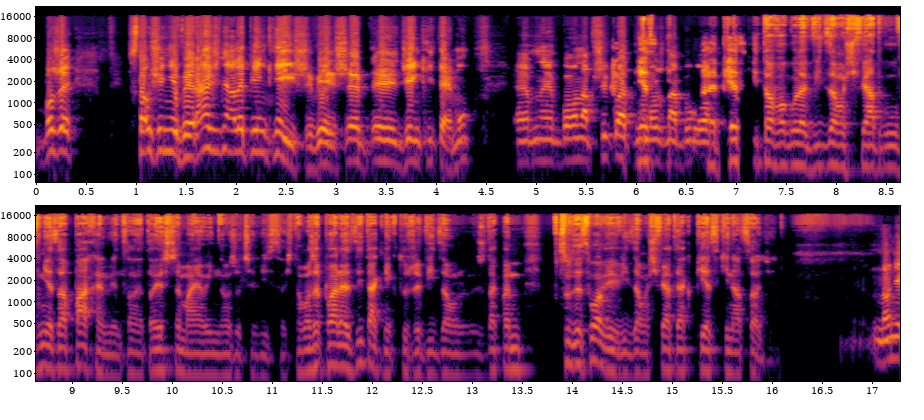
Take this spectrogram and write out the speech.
może stał się niewyraźny, ale piękniejszy, wiesz, e, e, dzięki temu bo na przykład nie można było. Pieski to w ogóle widzą świat głównie zapachem, więc one to jeszcze mają inną rzeczywistość. To może po LSD tak niektórzy widzą, że tak powiem, w cudzysłowie widzą świat jak pieski na co dzień. No ni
